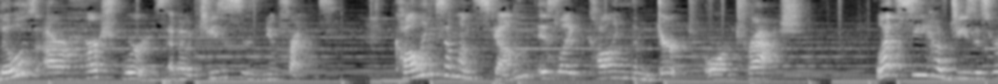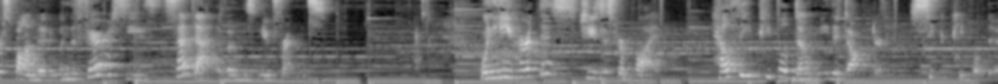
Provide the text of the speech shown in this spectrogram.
those are harsh words about Jesus' new friends. Calling someone scum is like calling them dirt or trash. Let's see how Jesus responded when the Pharisees said that about his new friends. When he heard this, Jesus replied, Healthy people don't need a doctor, sick people do.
